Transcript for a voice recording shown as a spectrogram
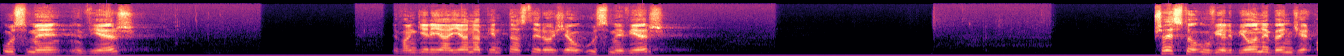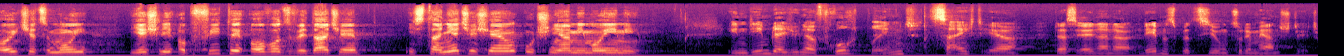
Ósmy wiersz. Ewangelia Jana, 15 rozdział, ósmy wiersz. Przez to uwielbiony będzie Ojciec mój, jeśli obfity owoc wydacie i staniecie się uczniami moimi. Indem der Jünger Frucht bringt, zeigt er, dass er in einer Lebensbeziehung zu dem Herrn steht.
